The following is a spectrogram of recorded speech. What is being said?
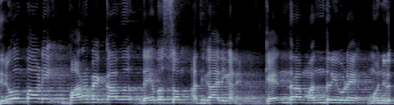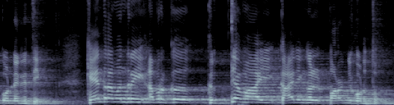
തിരുവമ്പാടി പാറമേക്കാവ് ദേവസ്വം അധികാരികളെ കേന്ദ്രമന്ത്രിയുടെ മുന്നിൽ കൊണ്ടിരുത്തി. കേന്ദ്രമന്ത്രി അവർക്ക് കൃത്യമായി കാര്യങ്ങൾ പറഞ്ഞു കൊടുത്തു.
